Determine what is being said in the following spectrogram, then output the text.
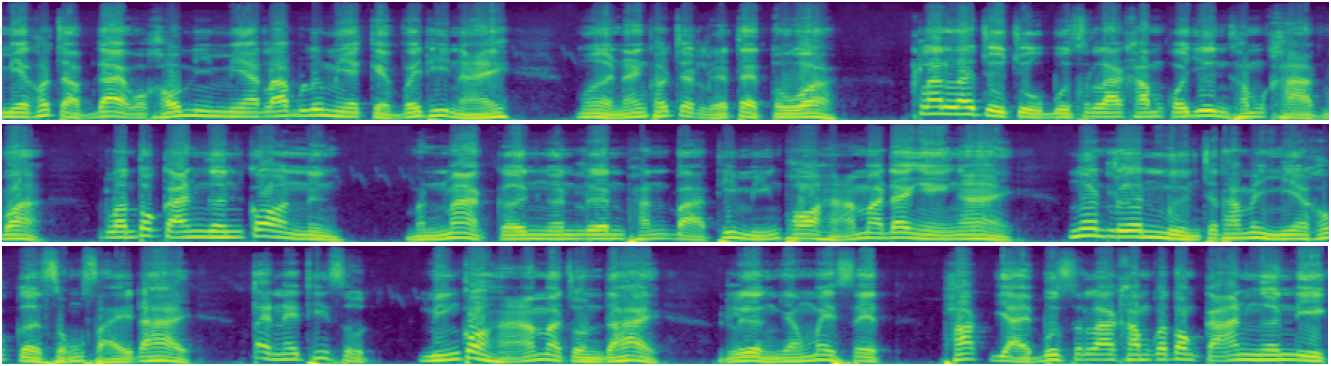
เมียเขาจับได้ว่าเขามีเมียรับหรือเมียเก็บไว้ที่ไหน เมื่อนั้นเขาจะเหลือแต่ตัวครั้นแล้วจู่ๆบุษราคำก็ยื่นคำขาดว่าหลอนต้องการเงินก้อนหนึ่ง มันมากเกินเงินเรือนพันบาทที่หมิงพอหามาได้ง่าย ๆ เงินเรือนหมื่นจะทำให้เมียเขาเกิดสงสัยได้ แต่ในที่สุดหมิงก็หามาจนได้ เรื่องยังไม่เสร็จ พักใหญ่บุษราคำก็ต้องการเงินอีก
